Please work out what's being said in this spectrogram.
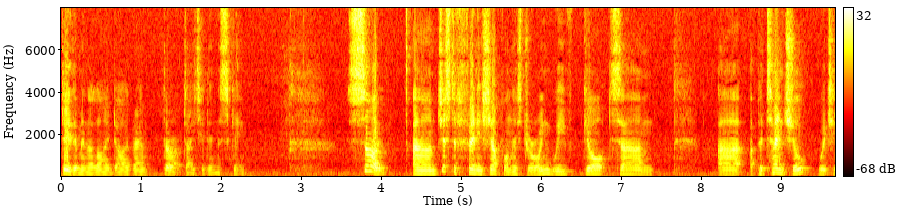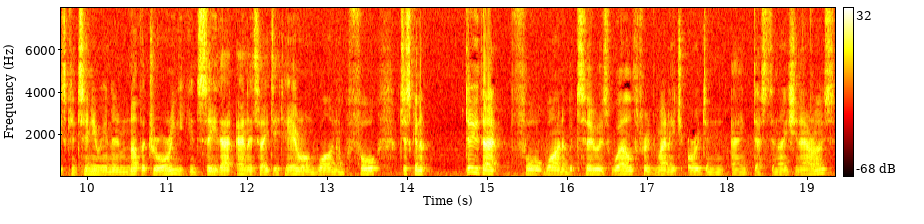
do them in the line diagram, they're updated in the scheme. So um, just to finish up on this drawing we've got um, uh, a potential which is continuing in another drawing. You can see that annotated here on wire number 4 just going to do that for wire number 2 as well through the manage origin and destination arrows.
